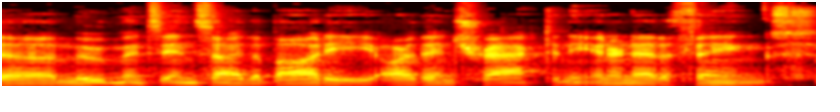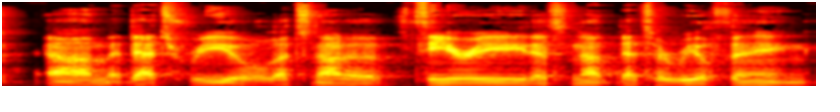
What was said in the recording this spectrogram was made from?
the movements inside the body are then tracked in the Internet of Things. Um, that's real. That's not a theory. That's not. That's a real thing.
